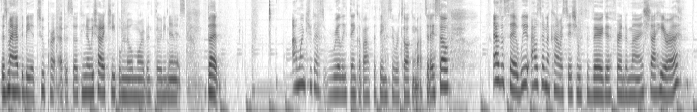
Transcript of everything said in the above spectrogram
This might have to be a two part episode. You know, we try to keep them no more than 30 minutes. But I want you guys to really think about the things that we're talking about today. So, as I said, we I was having a conversation with a very good friend of mine, Shahira.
